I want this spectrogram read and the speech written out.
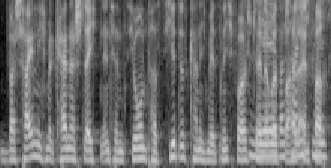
wahrscheinlich mit keiner schlechten Intention passiert ist, kann ich mir jetzt nicht vorstellen, Nee, aber es war halt einfach, nicht.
